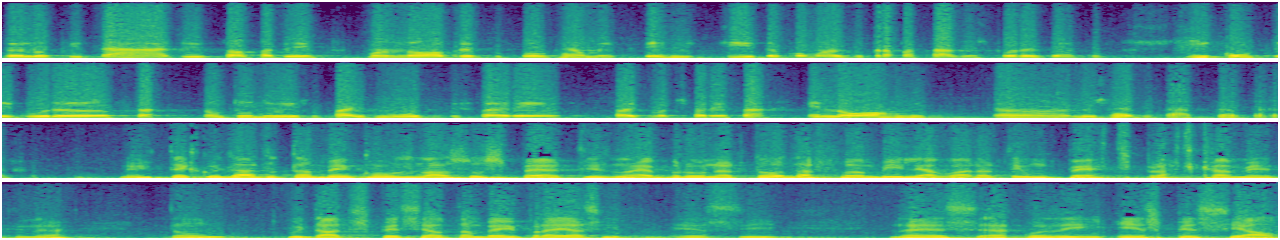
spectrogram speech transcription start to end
velocidade, só fazer manobras se for realmente permitida, como as ultrapassagens, por exemplo, e com segurança. Então, tudo isso faz muito diferença, faz uma diferença enorme uh, nos resultados da operação. E ter cuidado também com os nossos pets, não é, Bruna? Toda família agora tem um pet, praticamente, né? Então, cuidado especial também para esse, esse, né, essa coisa em especial.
